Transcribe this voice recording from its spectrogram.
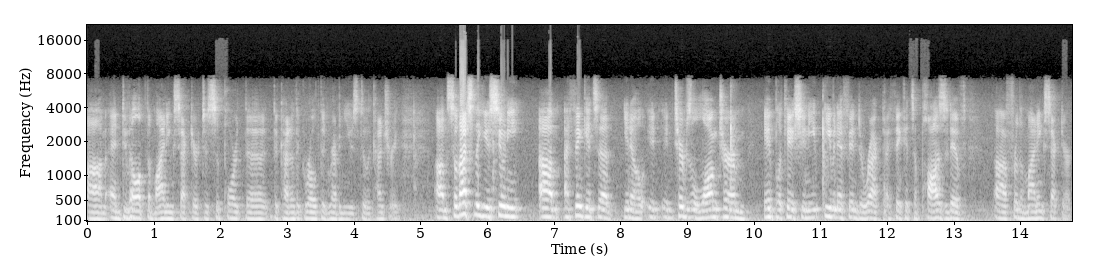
um, and develop the mining sector to support the, the kind of the growth in revenues to the country. Um, so that's the Yasuni. Um, I think it's a, you know, in, in terms of the long-term implication, e- even if indirect, I think it's a positive uh, for the mining sector.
